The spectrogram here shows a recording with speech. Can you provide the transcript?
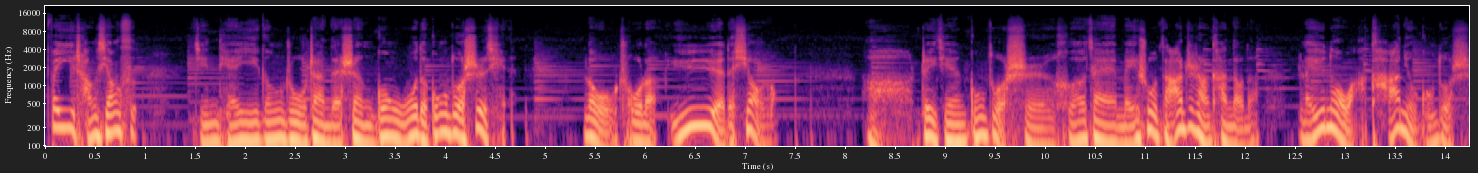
非常相似。金田一耕助站在慎公吾的工作室前，露出了愉悦的笑容。啊，这间工作室和在美术杂志上看到的雷诺瓦卡纽工作室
